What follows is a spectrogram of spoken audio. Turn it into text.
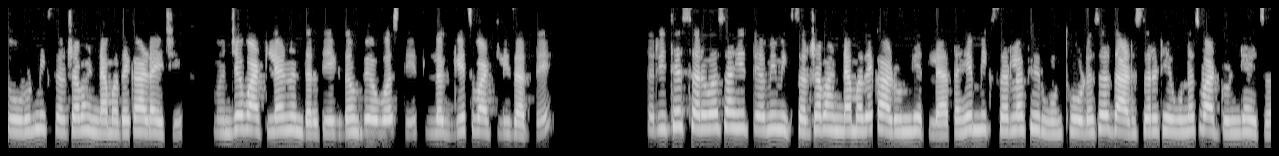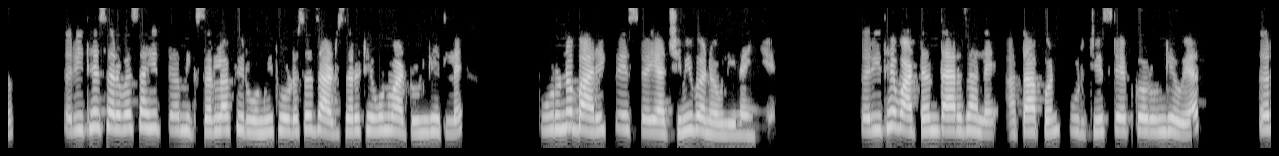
तोडून मिक्सरच्या भांड्यामध्ये काढायची. म्हणजे वाटल्यानंतर ती एकदम व्यवस्थित लगेच वाटली जाते. तर इथे सर्व साहित्य मी मिक्सरच्या भांड्यामध्ये काढून घेतलं आता हे मिक्सरला फिरवून थोडंसं जाडसर ठेवूनच वाटून घ्यायचं. तर इथे सर्व साहित्य मिक्सरला फिरवून मी थोडंसं जाडसर ठेवून वाटून घेतले पूर्ण बारीक पेस्ट याची मी बनवली नाहीये. तर इथे वाटण तयार झालंय. आता आपण पुढची स्टेप करून घेऊयात. तर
